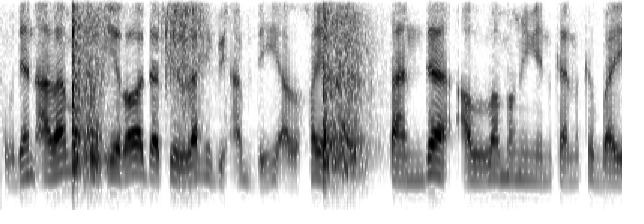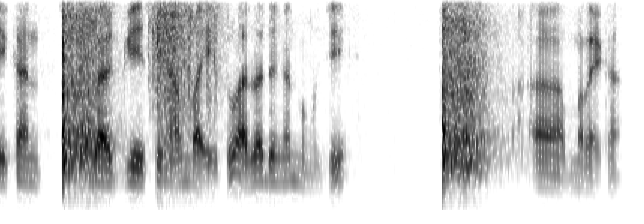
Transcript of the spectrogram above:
Kemudian alamatu iradatillah bi abdihi al khair. Tanda Allah menginginkan kebaikan bagi si hamba itu adalah dengan menguji uh, mereka.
